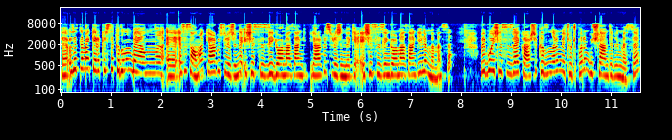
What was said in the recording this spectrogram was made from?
Ee, özetlemek gerekirse kadının beyanını e, esas almak yargı sürecinde eşitsizliği görmezden yargı sürecindeki eşitsizliğin görmezden gelinmemesi ve bu eşitsizliğe karşı kadınların ve çocukların güçlendirilmesi,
